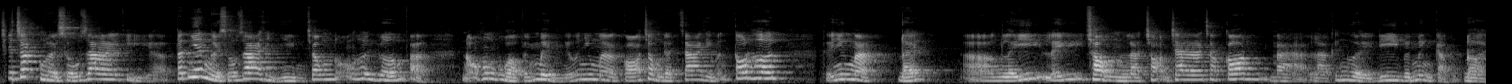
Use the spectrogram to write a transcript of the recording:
Chứ chắc người xấu dai thì à, tất nhiên người xấu dai thì nhìn trông nó hơi gớm và nó không phù hợp với mình. Nếu như mà có chồng đẹp trai thì vẫn tốt hơn. Thế nhưng mà, đấy uh, lấy lấy chồng là chọn cha cho con và là cái người đi với mình cả cuộc đời.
